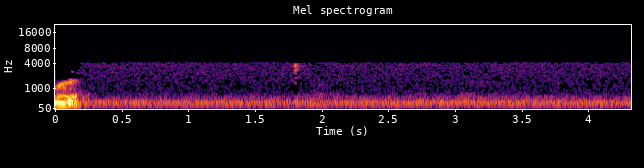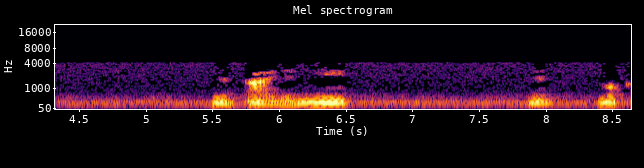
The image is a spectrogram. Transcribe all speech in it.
มืดเห็นอายอย่างนี้เนี่ยมก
